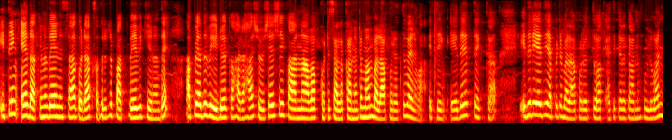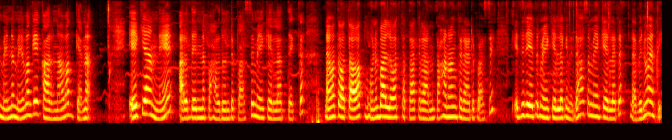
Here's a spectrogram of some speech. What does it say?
ඉතින් ඒ දකින දේ නිසා ගොඩක් සතුටටපත් වේවි කියන දේ අපි අද වීඩියෝ එක හරහා සුවිශේෂී කාරණාවක් කොට සලකන්නට මම බලාපොරොත්තු වෙනවා. ඉතින් ඒ දේත් එක්ක ඉදිරියේදී අපිට බලාපොරොත්තුවක් ඇති කරගන්න පුළුවන් මෙන්න මේ වගේ කාරණාවක් ගැන. ඒ කියන්නේ අර දෙන්න පහර දුන්නට පස්සේ මේ කෙල්ලත් එක්ක නැවත වතාවක් මොහොන බල්ලවත් කතා කරන්න තහනම් කරාට පස්සේ ඉදිරියට මේ කෙල්ලගේ නිදහස මේ කෙල්ලට ලැබෙනු ඇති.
